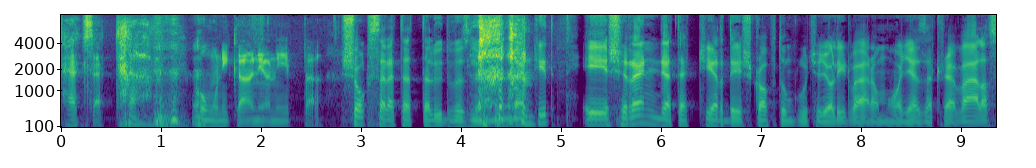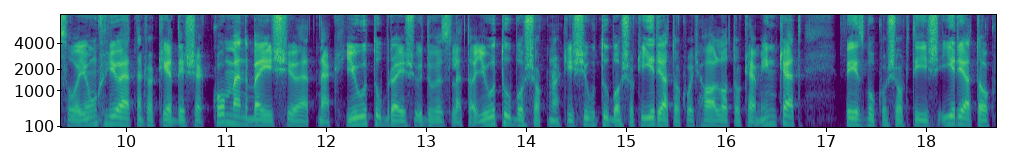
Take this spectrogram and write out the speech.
headsettel kommunikálni a néppel. Sok szeretettel üdvözlünk mindenkit, és rengeteg kérdést kaptunk, úgyhogy alig várom, hogy ezekre válaszoljunk. Jöhetnek a kérdések kommentbe is, jöhetnek YouTube-ra is, üdvözlet a YouTube-osoknak is. YouTube-osok írjatok, hogy hallotok-e minket, Facebookosok ti is írjatok.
